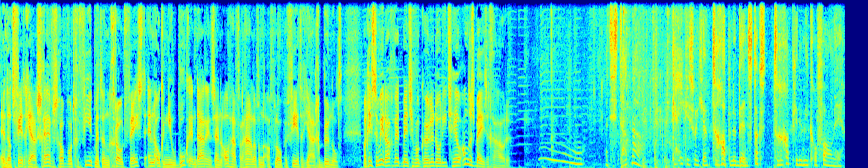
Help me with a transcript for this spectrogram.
En dat 40-jarig schrijverschap wordt gevierd met een groot feest en ook een nieuw boek. En daarin zijn al haar verhalen van de afgelopen 40 jaar gebundeld. Maar gistermiddag werd Mensje van Keulen door iets heel anders bezig gehouden. Wat is dat nou? Kijk eens wat je aan het trappelen bent. Straks trap je de microfoon weg.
